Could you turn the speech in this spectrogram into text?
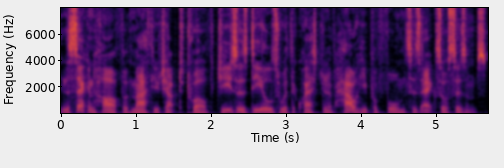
In the second half of Matthew chapter 12, Jesus deals with the question of how he performs his exorcisms,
